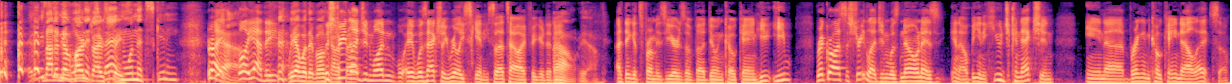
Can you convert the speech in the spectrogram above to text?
At least Not give me enough one hard that's drive fat space. And one that's skinny. Right. Yeah. Well, yeah, the Yeah, well, they both the street fat. legend one it was actually really skinny, so that's how I figured it out. Oh, yeah. I think it's from his years of uh, doing cocaine. He he Rick Ross, the street legend, was known as you know being a huge connection in uh, bringing cocaine to L.A. So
